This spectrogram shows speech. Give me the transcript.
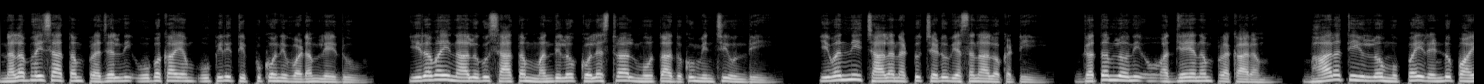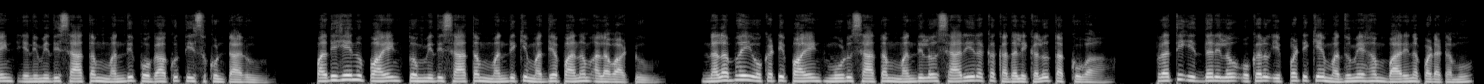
నలభై శాతం ప్రజల్ని ఊబకాయం ఊపిరి తిప్పుకోనివ్వడం లేదు. ఇరవై నాలుగు శాతం మందిలో కొలెస్ట్రాల్ మోతాదుకు మించి ఉంది. ఇవన్నీ చాలనట్టు చెడు వ్యసనాలొకటి. గతంలోని ఓ అధ్యయనం ప్రకారం భారతీయుల్లో ముప్పై రెండు పాయింట్ ఎనిమిది శాతం మంది పొగాకు తీసుకుంటారు. పదిహేను పాయింట్ తొమ్మిది శాతం మందికి మద్యపానం అలవాటు. నలభై ఒకటి పాయింట్ మూడు శాతం మందిలో శారీరక కదలికలు తక్కువ. ప్రతి ఇద్దరిలో ఒకరు ఇప్పటికే మధుమేహం బారిన పడటము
